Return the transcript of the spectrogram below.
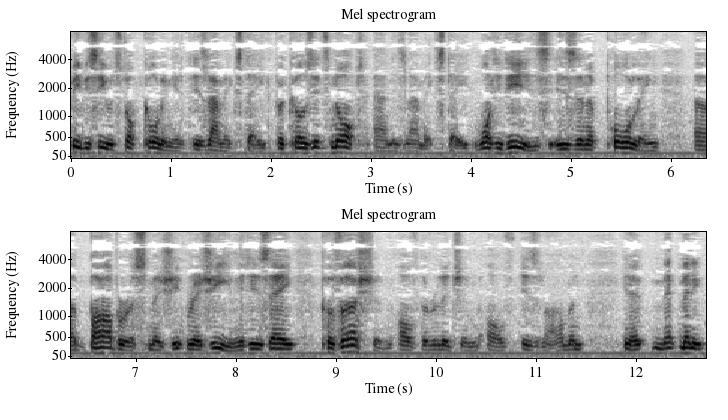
BBC would stop calling it Islamic State because it's not an Islamic State. What it is is an appalling, uh, barbarous regime. It is a perversion of the religion of Islam, and you know, many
